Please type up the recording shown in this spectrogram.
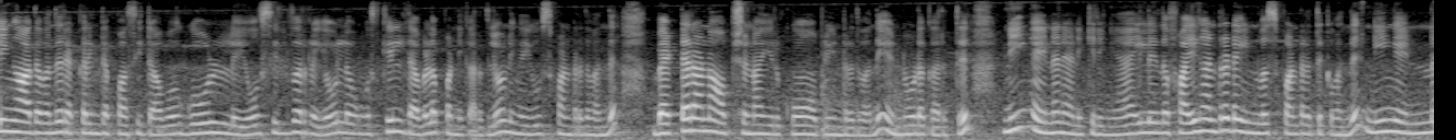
நீங்கள் அதை வந்து ரெக்கரிங் டெபாசிட்டாவோ கோல்ட்லேயோ சில்வர்லேயோ இல்லை உங்கள் ஸ்கில் டெவலப் பண்ணிக்கிறதுலையோ நீங்கள் யூஸ் பண்ணுறது வந்து பெட்டரான ஆப்ஷனாக இருக்கும் அப்படின்றது வந்து என்னோட கருத்து. நீங்கள் என்ன நினைக்கிறீங்க? இல்லை இந்த ஃபைவ் ஹண்ட்ரடை இன்வெஸ்ட் பண்ணுறதுக்கு வந்து நீங்கள் என்ன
